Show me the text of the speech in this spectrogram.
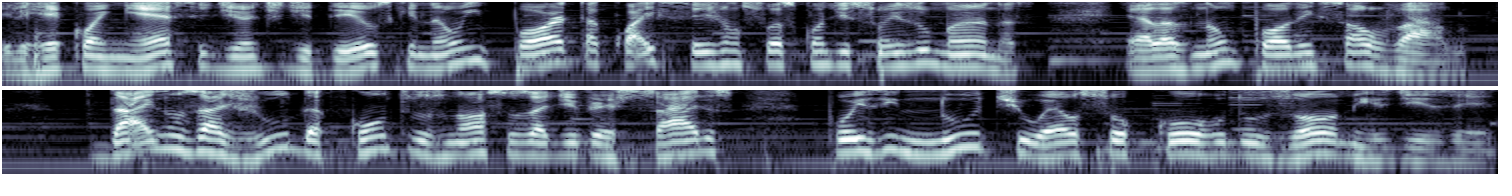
Ele reconhece diante de Deus que não importa quais sejam suas condições humanas, elas não podem salvá-lo. Dai-nos ajuda contra os nossos adversários, pois inútil é o socorro dos homens, diz ele.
